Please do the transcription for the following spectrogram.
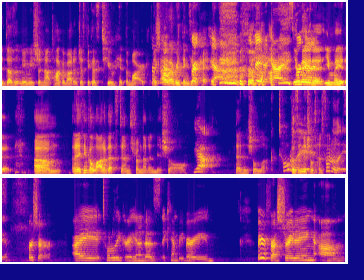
it doesn't mean we should not talk about it just because two hit the mark. For like, sure. oh, everything's Right, okay. yeah. You made it, guys. you We're made good. it. You made it. Um, and I think a lot of that stems from that initial, yeah. that initial look. Totally. Those initial 10 totally. seconds. For sure. I totally agree. And it is, it can be very, very frustrating. Um,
